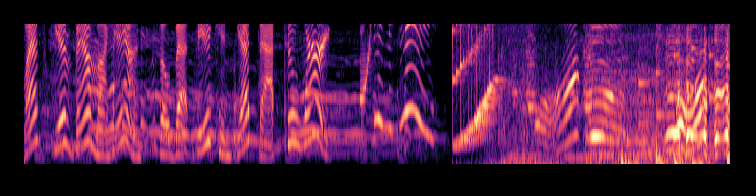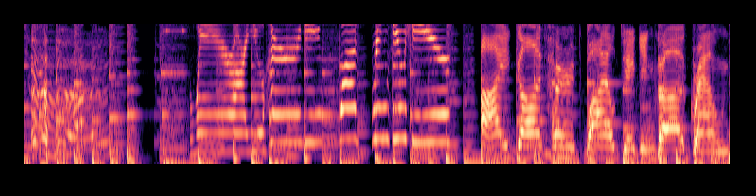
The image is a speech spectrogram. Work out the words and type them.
Let's give them a hand so that they can get back to work. Aw. Hurt while digging the ground.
